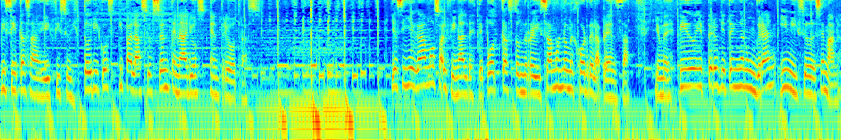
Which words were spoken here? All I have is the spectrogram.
visitas a edificios históricos y palacios centenarios, entre otras. Y así llegamos al final de este podcast donde revisamos lo mejor de la prensa. Yo me despido y espero que tengan un gran inicio de semana.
